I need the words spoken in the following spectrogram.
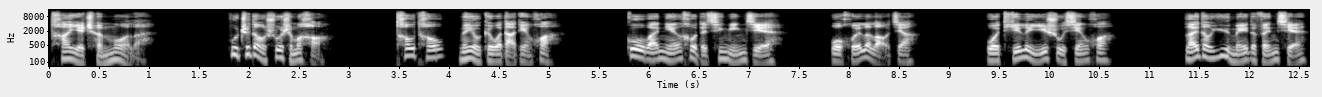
他也沉默了。不知道说什么好，涛涛没有给我打电话。过完年后的清明节，我回了老家，我提了一束鲜花，来到玉梅的坟前，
